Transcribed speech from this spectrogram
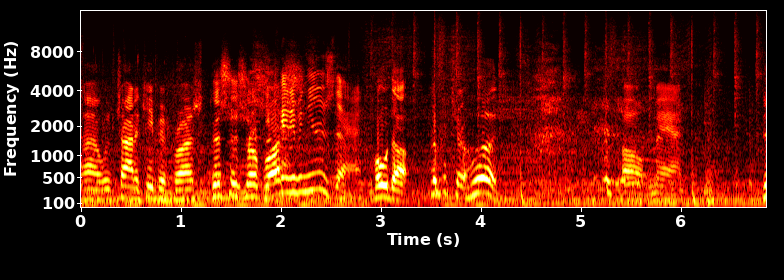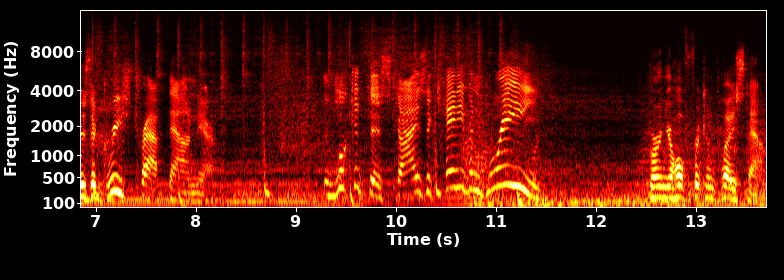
Uh, we try to keep it brushed. This is your You brush? can't even use that. Hold up. Look at your hood. Oh, man. There's a grease trap down there. Look at this, guys. It can't even breathe. Burn your whole freaking place down.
